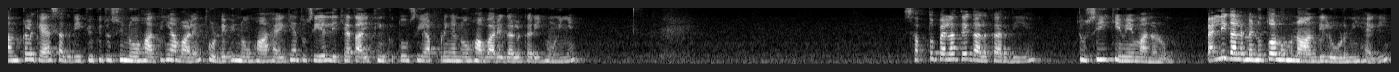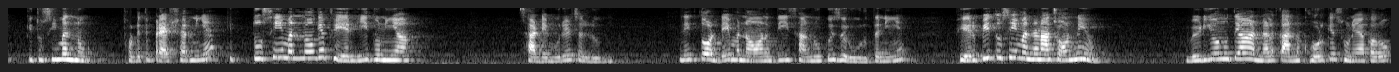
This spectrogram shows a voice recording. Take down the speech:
ਅੰਕਲ ਕਹਿ ਸਕਦੀ ਕਿਉਂਕਿ ਤੁਸੀਂ ਨੋਹਾਂ ਧੀਆਂ ਵਾਲੇ ਤੁਹਾਡੇ ਵੀ ਨੋਹਾਂ ਹੈਗੀਆਂ। ਤੁਸੀਂ ਇਹ ਲਿਖਿਆ ਤਾਂ ਆਈ ਥਿੰਕ ਤੁਸੀਂ ਆਪਣੀਆਂ ਨੋਹਾਂ ਬਾਰੇ ਗੱਲ ਕਰੀ ਹੋਣੀ ਹੈ। ਸਭ ਤੋਂ ਪਹਿਲਾਂ ਤੇ ਇਹ ਗੱਲ ਕਰਦੀ ਹੈ, ਤੁਸੀਂ ਕਿਵੇਂ ਮੰਨ ਲਓ? ਪਹਿਲੀ ਗੱਲ ਮੈਨੂੰ ਤੁਹਾਨੂੰ ਮਨਾਉਣ ਦੀ ਲੋੜ ਨਹੀਂ ਹੈਗੀ ਕਿ ਤੁਸੀਂ ਮੰਨੋ। ਤੁਹਾਡੇ ਤੇ ਪ੍ਰੈਸ਼ਰ ਨਹੀਂ ਹੈ ਕਿ ਤੁਸੀਂ ਮੰਨੋਗੇ, ਫੇਰ ਹੀ ਦੁਨੀਆ ਸਾਡੇ ਮੂਹਰੇ ਚੱਲੂਗੀ। ਨਹੀਂ, ਤੁਹਾਡੇ ਮਨਾਉਣ ਦੀ ਸਾਨੂੰ ਕੋਈ ਜ਼ਰੂਰਤ ਨਹੀਂ ਹੈ। ਫਿਰ ਵੀ ਤੁਸੀਂ ਮੰਨਣਾ ਚਾਹੁੰਦੇ ਹੋ? ਵੀਡੀਓ ਨੂੰ ਧਿਆਨ ਨਾਲ ਕੰਨ ਖੋਲ ਕੇ ਸੁਣਿਆ ਕਰੋ।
